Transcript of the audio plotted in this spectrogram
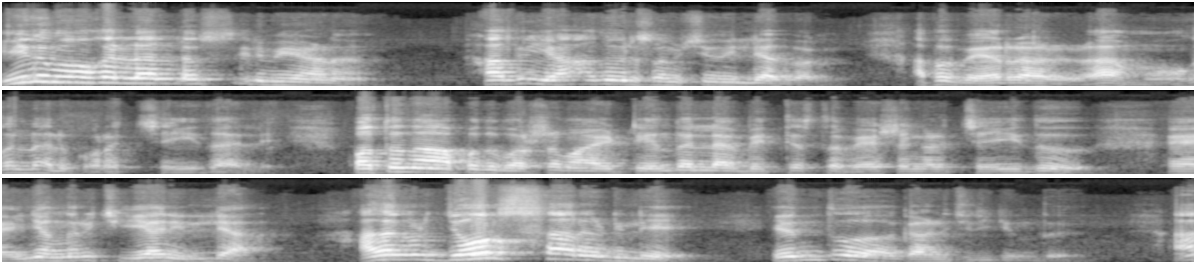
ഇത് മോഹൻലാലിന്റെ സിനിമയാണ്. അതിൽ യാതൊരു സംശയവും എന്ന് പറഞ്ഞു. അപ്പോൾ വേറൊരാൾ ആ മോഹൻലാൽ കുറെ ചെയ്തല്ലേ പത്ത് നാൽപ്പത് വർഷമായിട്ട് എന്തെല്ലാം വ്യത്യസ്ത വേഷങ്ങൾ ചെയ്ത്? ഇനി അങ്ങനെ ചെയ്യാനില്ല. അതങ്ങോട്ട് ജോർജ് സാർ കണ്ടില്ലേ? എന്തുവാ കാണിച്ചിരിക്കുന്നത്? ആ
